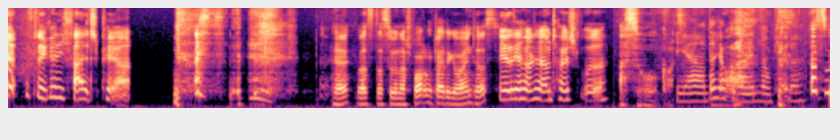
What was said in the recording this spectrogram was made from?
Das klingt richtig falsch, Peer. Hä? Was, dass du in der Sportumkleide geweint hast? Nee, dass ich heute enttäuscht wurde. Ach so, Gott. Ja, da hab ich auch geweint in der Umkleide. Hast du...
